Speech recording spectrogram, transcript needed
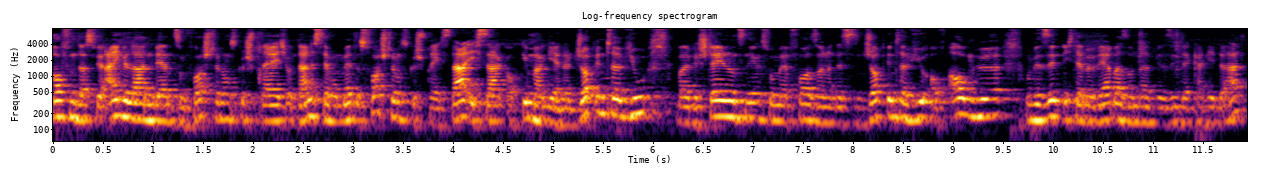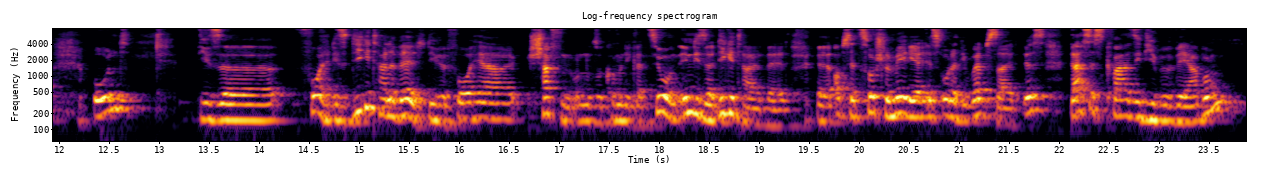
hoffen, dass wir eingeladen werden zum Vorstellungsgespräch und dann ist der Moment des Vorstellungsgesprächs da. Ich sage auch immer gerne Jobinterview, weil wir stellen uns nirgendwo mehr vor, sondern das ist ein Jobinterview auf Augenhöhe und wir sind nicht der Bewerber, sondern wir sind der Kandidat. Und diese vorher, diese digitale Welt, die wir vorher schaffen und unsere Kommunikation in dieser digitalen Welt, äh, ob es jetzt Social Media ist oder die Website ist, das ist quasi die Bewerbung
